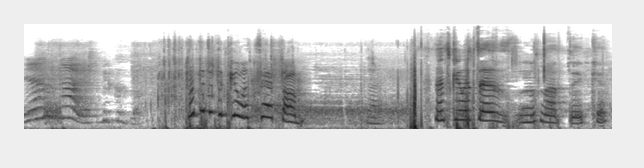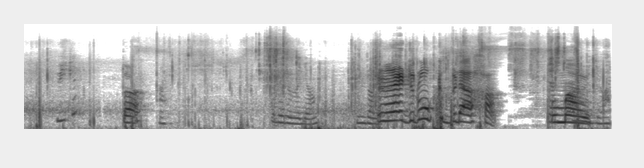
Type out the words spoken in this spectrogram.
Я не знаю, я ж тобі казала. Що це тут таке лице там? Не таке лице, не знаю яке. Віки? Так. Куди ж ведемо? Навіть руки, бляха. Я ж Помають. такого не видела.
